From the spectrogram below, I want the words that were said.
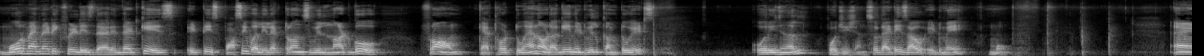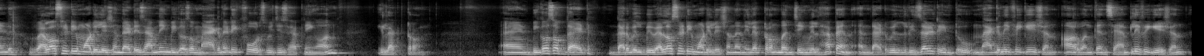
more magnetic field is there in that case it is possible electrons will not go from cathode to anode. Again it will come to its original position. So that is how it may move. And velocity modulation that is happening because of magnetic force which is happening on electron and because of that there will be velocity modulation and electron bunching will happen and that will result into magnification or one can say amplification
